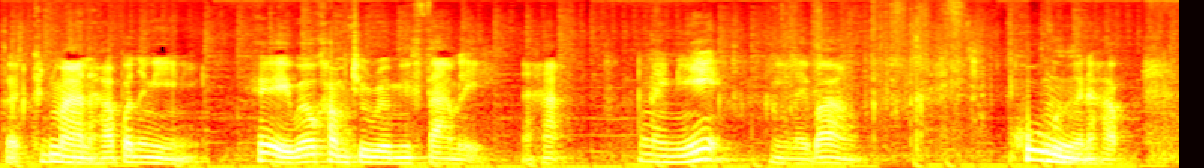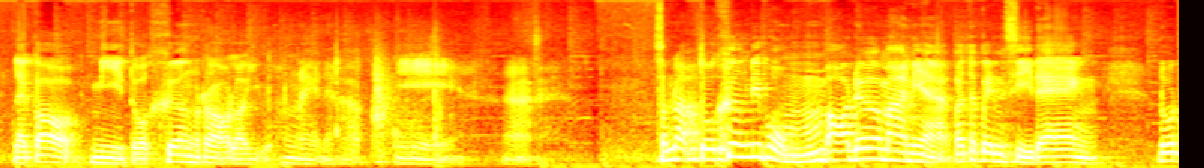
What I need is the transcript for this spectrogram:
เกิดขึ้นมานะครับ ก็จะมีนี่ Hey welcome to Realme family นะฮะข้างในนี้มีอะไรบ้าง คู่มือนะครับ แล้วก็มีตัวเครื่องรอเราอยู่ข้างในนะครับ นี่ อ่า สำหรับตัวเครื่องที่ผมออเดอร์มาเนี่ยก็จะเป็นสีแดงลวด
